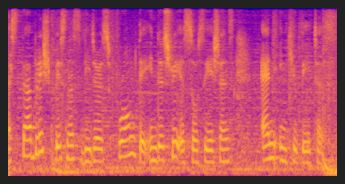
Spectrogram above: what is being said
established business leaders from the industry associations and incubators.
